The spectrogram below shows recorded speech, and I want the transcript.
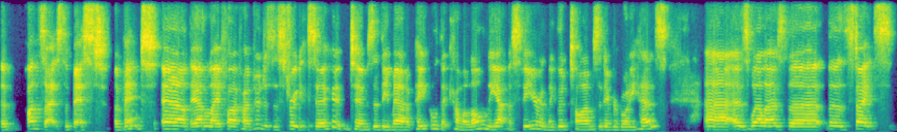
the, I'd say it's the best event. Uh, the Adelaide 500 is a street circuit in terms of the amount of people that come along, the atmosphere, and the good times that everybody has, uh, as well as the the state's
